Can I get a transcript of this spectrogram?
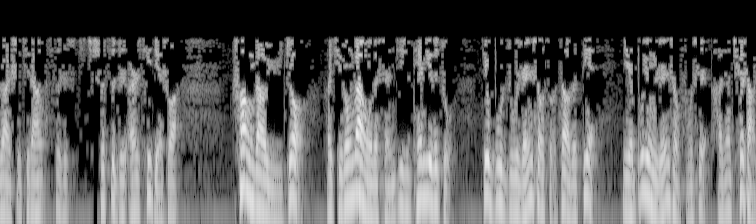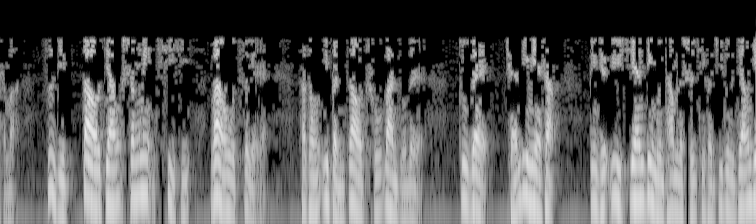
传》十七章四十十四至二十七节说：“创造宇宙和其中万物的神，既是天地的主，就不如人手所造的殿，也不用人手服侍，好像缺少什么，自己倒将生命气息万物赐给人。他从一本造出万族的人，住在全地面上。”并且预先定准他们的时期和居住的疆界，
